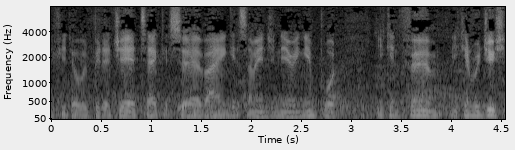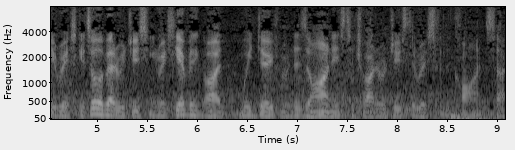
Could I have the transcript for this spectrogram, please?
If you do a bit of geotech, a survey, and get some engineering input, you can firm, you can reduce your risk. It's all about reducing risk. Everything I, we do from a design is to try to reduce the risk for the client. So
